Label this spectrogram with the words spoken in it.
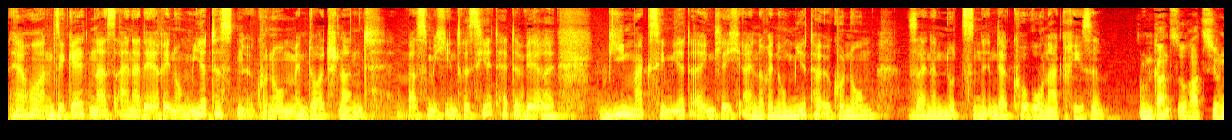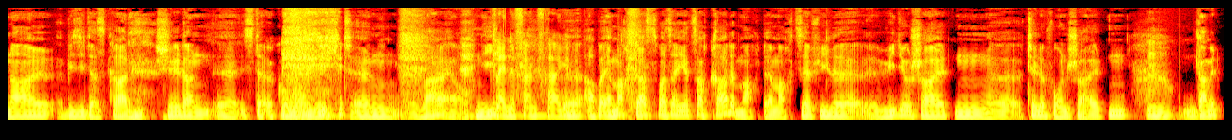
Herr Horn, Sie gelten als einer der renommiertesten Ökonomen in Deutschland. Was mich interessiert hätte, wäre, wie maximiert eigentlich ein renommierter Ökonom seinen Nutzen in der Corona-Krise? Nun ganz so rational, wie Sie das gerade schildern, äh, ist der Ökonom nicht, ähm, war er auch nie. Kleine Fangfrage. Äh, aber er macht das, was er jetzt auch gerade macht. Er macht sehr viele äh, Videoschalten, Telefonschalten. Mhm. Damit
